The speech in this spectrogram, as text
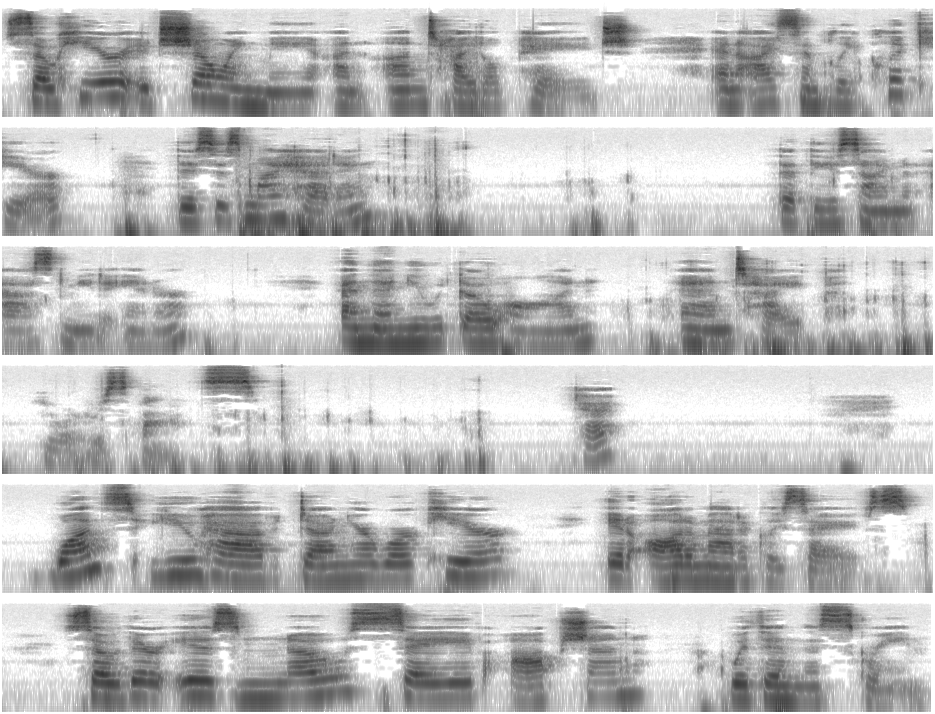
So here it's showing me an untitled page and I simply click here. This is my heading that the assignment asked me to enter and then you would go on and type your response. Okay? Once you have done your work here, it automatically saves. So there is no save option within this screen.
